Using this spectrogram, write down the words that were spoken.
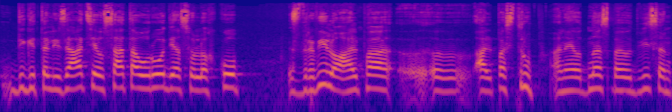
digitalizacija, vsa ta urodja so lahko zdravilo ali pa, uh, ali pa strup, od nas pa je odvisen,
